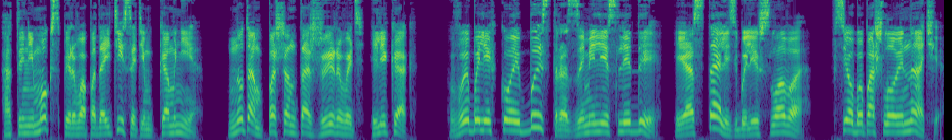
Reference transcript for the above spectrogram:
А ты не мог сперва подойти с этим ко мне? Ну там, пошантажировать или как? Вы бы легко и быстро замели следы, и остались бы лишь слова. Все бы пошло иначе.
